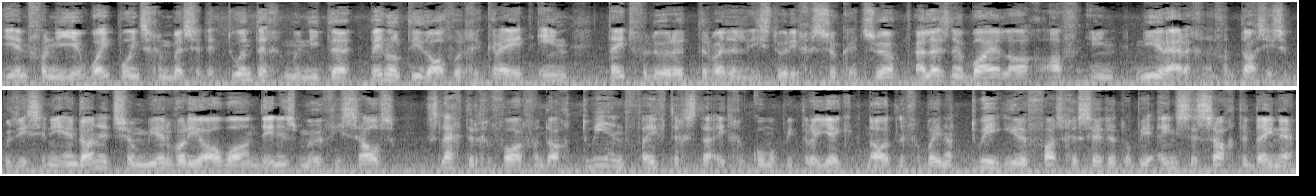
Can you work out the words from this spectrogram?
een van die waypoints gemis het, 'n 20 minute penalty daarvoor gekry het en tyd verloor het terwyl hulle die storie gesoek het. So, hulle is nou baie laag af en nie regtig in 'n fantastiese posisie nie. En dan het Shameer Variaba en Dennis Murphy selfs slegter gevaar vandag 52ste uitgekom op die traject nadat hulle vir byna 2 ure vasgesit het op die einste sagte duine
